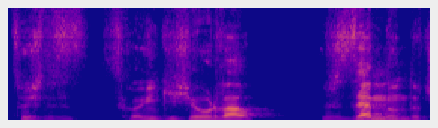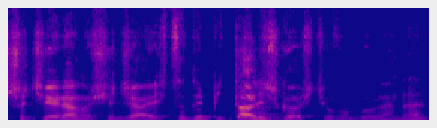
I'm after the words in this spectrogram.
coś z choinki się urwał? Ze mną do trzeciej rano siedziałeś, co ty pitolisz gościu w ogóle, nie?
